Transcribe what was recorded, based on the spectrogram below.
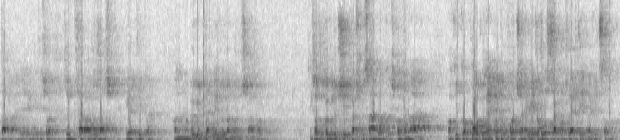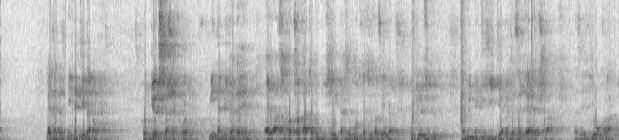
táplálja a gyerekét, és az önfeláldozás értéke, hanem a mögöttem lévő danyonistának. És azok a vörösségtás huszárok és katonák, akik a kor legnagyobb hadseregét, az osztrákot verték meg itt szólnak. Legyen ez mindenkiben ott, hogy győztesek vagyunk. Minden év elején eljátszuk a csatát, hogy úgy is érezzük, úgy kezdjük az évet, hogy győzünk, de mindenki higgye, hogy ez egy erős város, ez egy jó város.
